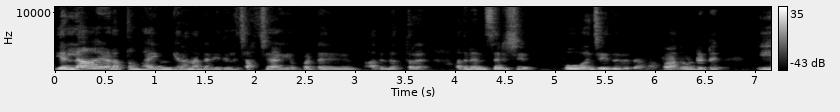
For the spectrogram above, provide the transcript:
എല്ലായിടത്തും ഭയങ്കര നല്ല രീതിയിൽ ചർച്ചയാകപ്പെട്ടുകയും അതിനത്ര അതിനനുസരിച്ച് പോവുകയും ചെയ്തൊരു ഇതാണ്. അപ്പൊ അതുകൊണ്ടിട്ട് ഈ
